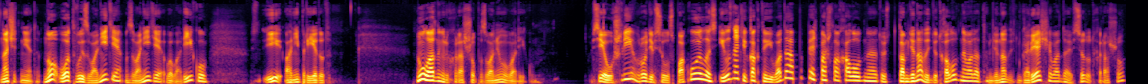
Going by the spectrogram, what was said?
значит, нет. Ну, вот вы звоните, звоните в аварийку, и они приедут. Ну, ладно, говорю, хорошо, позвоню в аварийку. Все ушли, вроде все успокоилось. И вы знаете, как-то и вода опять пошла холодная. То есть там, где надо, идет холодная вода, там, где надо, идет горячая вода, и все тут хорошо.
